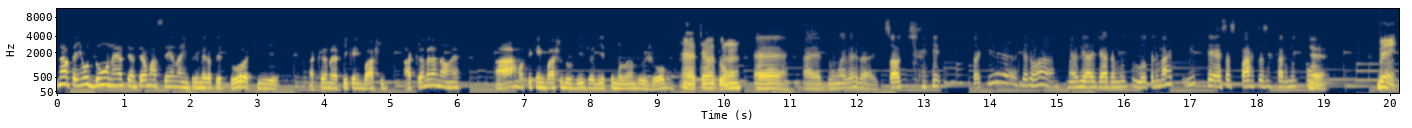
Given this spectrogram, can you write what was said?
Não, tem o Doom, né? Tem até uma cena em primeira pessoa que a câmera fica embaixo. A câmera não, né? A arma fica embaixo do vídeo ali, simulando o jogo. É, tem o Doom. É, é Doom é verdade. Só que. Só que era uma, uma viajada muito louca ali, mas essas partes assim, ficaram muito boas. É. Bem,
